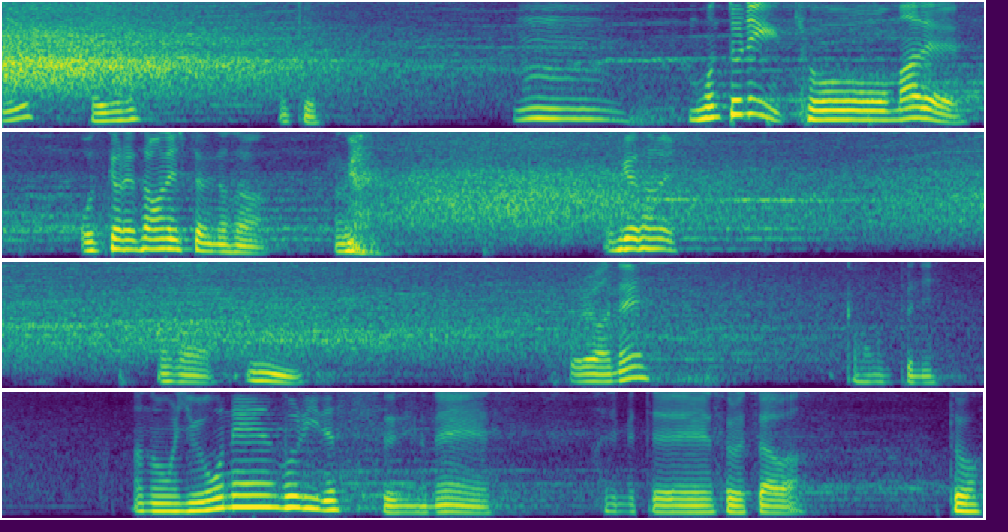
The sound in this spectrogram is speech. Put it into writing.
見る？大丈夫 ?OK うーん。本当に今日までお疲れ様でした皆さんお疲れ様です。なんかうん。これはね本当に。あの4年ぶりですよね。初めてソロツアーは。と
